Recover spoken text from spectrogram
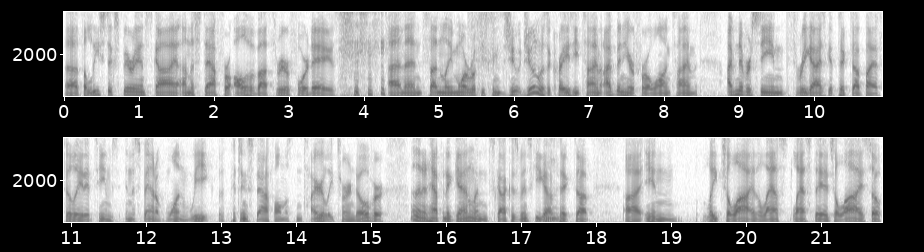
uh, the least experienced guy on the staff for all of about three or four days, and then suddenly more rookies came. June, June was a crazy time. I've been here for a long time. I've never seen three guys get picked up by affiliated teams in the span of one week. The pitching staff almost entirely turned over, and then it happened again when Scott Kuzminski got picked up uh, in late July, the last last day of July. So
